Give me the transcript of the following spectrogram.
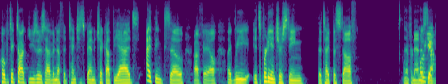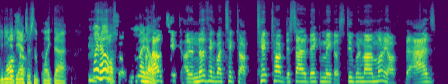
"Hope TikTok users have enough attention span to check out the ads." I think so, Raphael. Like we, it's pretty interesting the type of stuff. And then Fernando Oh, said, yeah. "You need Also- to dance or something like that." Might help. Also, Might help. about TikTok, another thing about TikTok, TikTok decided they can make a stupid amount of money off the ads.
